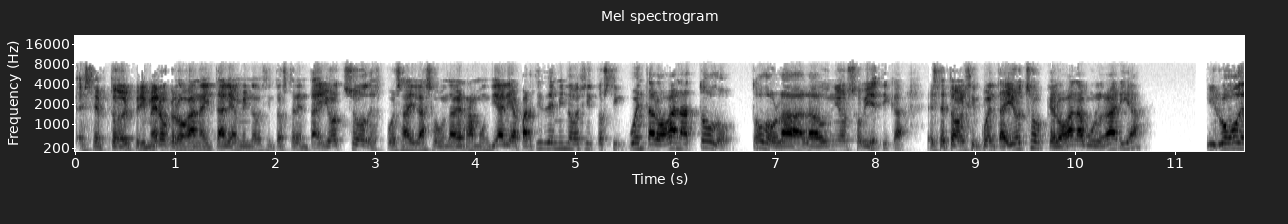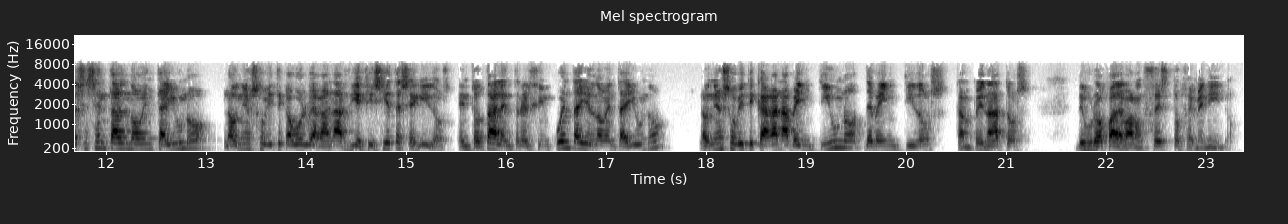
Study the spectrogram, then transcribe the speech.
excepto el primero que lo gana Italia en 1938, después hay la Segunda Guerra Mundial y a partir de 1950 lo gana todo, todo la, Unión Soviética, excepto en el 58 que lo gana Bulgaria y luego del 60 al 91 la Unión Soviética vuelve a ganar 17 seguidos. En total, entre el 50 y el 91, la Unión Soviética gana 21 de 22 campeonatos de Europa de baloncesto femenino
